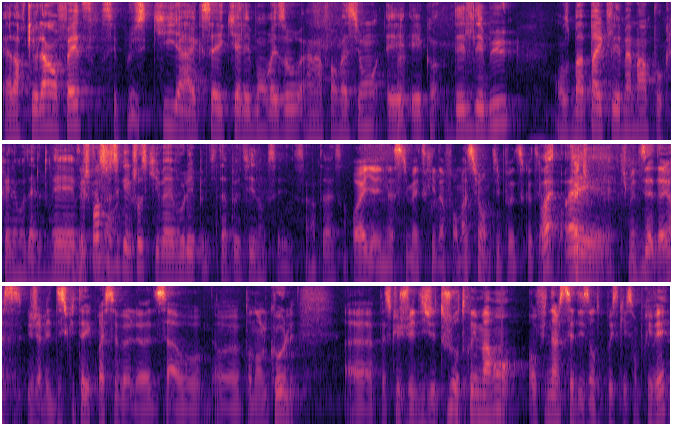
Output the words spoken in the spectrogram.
Alors que là, en fait, c'est plus qui a accès et qui a les bons réseaux à l'information. Et, Ouais. et quand- dès le début, on se bat pas avec les mêmes armes pour créer les modèles. Mais, mais je pense que c'est quelque chose qui va évoluer petit à petit, donc c'est intéressant. Ouais, il y a une asymétrie d'information un petit peu de ce côté-là. Ouais, En fait, ouais, je- et- Je me disais d'ailleurs, j'avais discuté avec Priceable euh, de ça au- au- pendant le call, euh, parce que je lui ai dit, j'ai toujours trouvé marrant, au final, c'est des entreprises qui sont privées,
